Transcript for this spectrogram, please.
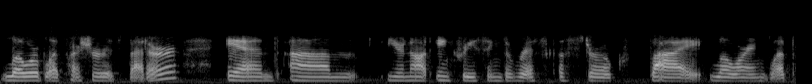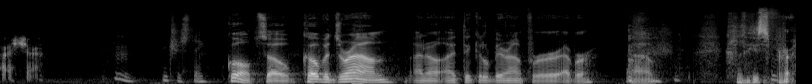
lower blood pressure is better, and um, you're not increasing the risk of stroke by lowering blood pressure. Hmm. Interesting. Cool. So COVID's around. I know. I think it'll be around forever. Um, at least for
